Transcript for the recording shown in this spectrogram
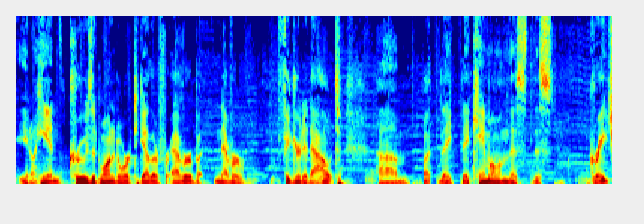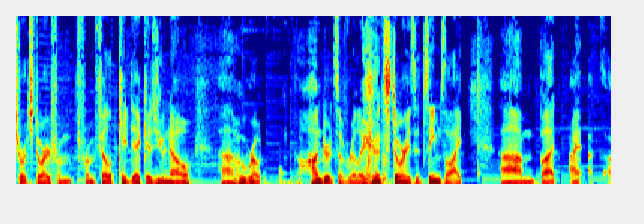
you know he and Cruise had wanted to work together forever, but never figured it out. Um, but they they came on this this great short story from from Philip K. Dick, as you know, uh, who wrote hundreds of really good stories. It seems like, um, but I uh,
